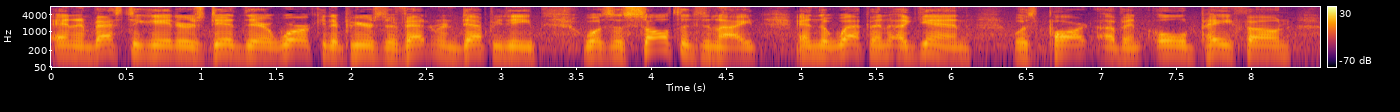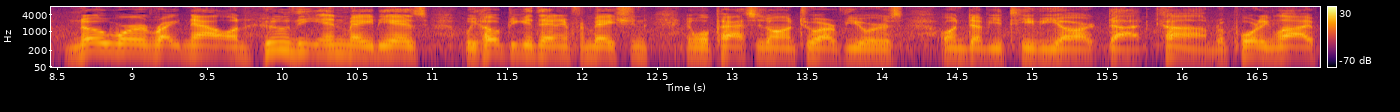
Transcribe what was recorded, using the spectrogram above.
and investigators did their work. It appears the veteran deputy was assaulted tonight, and the weapon, again, was part of an old payphone. No word right now on who the inmate is is. We hope to get that information and we'll pass it on to our viewers on WTVR.com. Reporting live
